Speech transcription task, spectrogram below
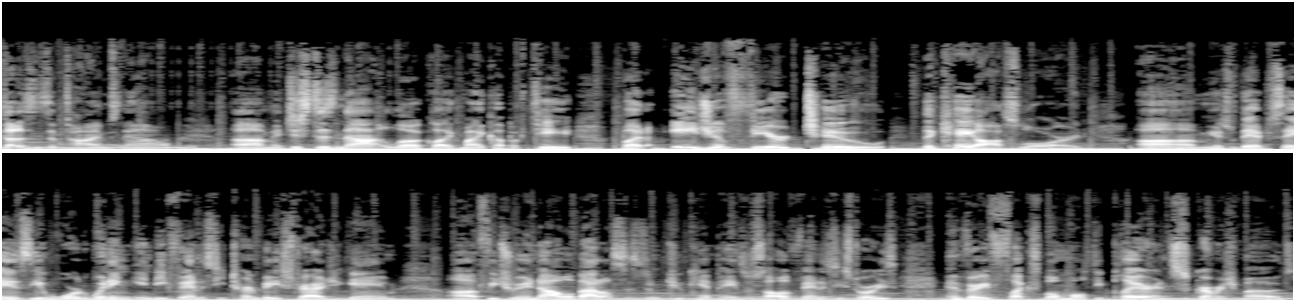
dozens of times now. Um, it just does not look like my cup of tea. But Age of Fear 2, The Chaos Lord. Um, here's what they have to say: is the award-winning indie fantasy turn-based strategy game uh, featuring a novel battle system, two campaigns with solid fantasy stories, and very flexible multiplayer and skirmish modes.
